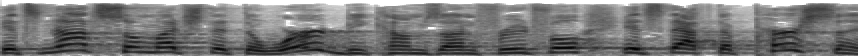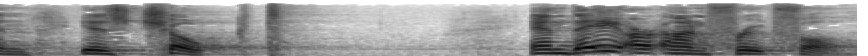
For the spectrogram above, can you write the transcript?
it's not so much that the word becomes unfruitful, it's that the person is choked. And they are unfruitful.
